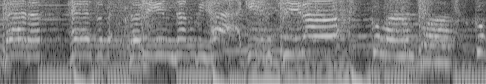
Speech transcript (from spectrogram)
다들 배려 해줘 배터리 낭비하기는 싫어. 자꾸만 봐 자꾸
